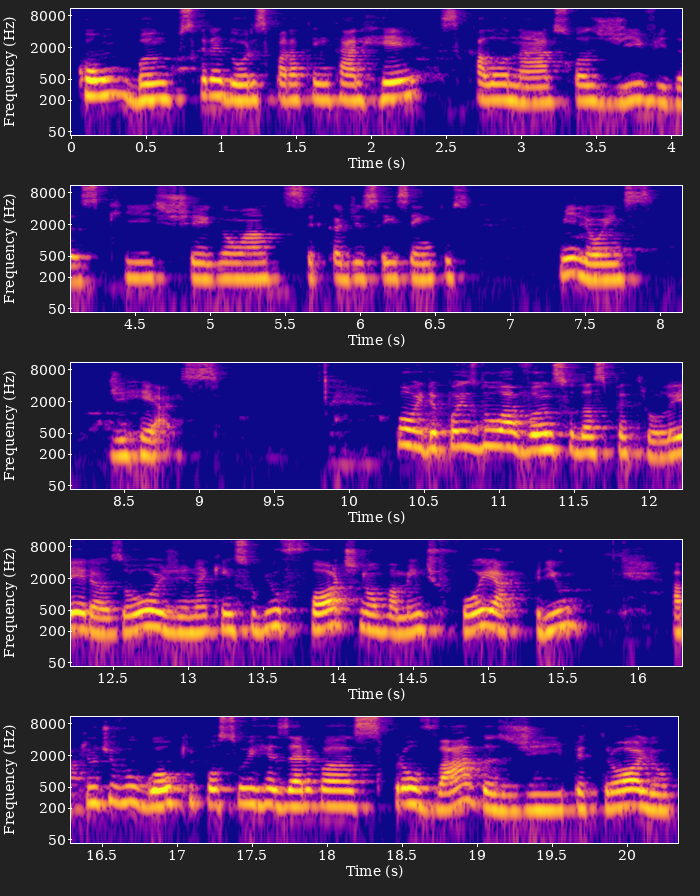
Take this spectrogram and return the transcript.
com bancos credores para tentar reescalonar suas dívidas, que chegam a cerca de 600 milhões de reais. Bom, e depois do avanço das petroleiras hoje, né, quem subiu forte novamente foi a April. A April divulgou que possui reservas provadas de petróleo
